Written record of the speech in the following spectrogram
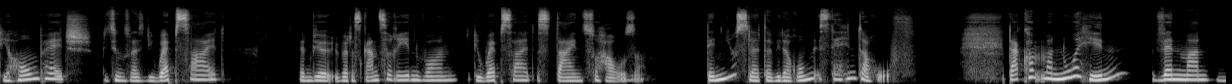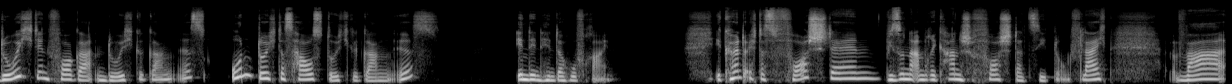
Die Homepage bzw. die Website, wenn wir über das Ganze reden wollen, die Website ist dein Zuhause. Der Newsletter wiederum ist der Hinterhof. Da kommt man nur hin, wenn man durch den Vorgarten durchgegangen ist und durch das Haus durchgegangen ist, in den Hinterhof rein. Ihr könnt euch das vorstellen wie so eine amerikanische Vorstadtsiedlung. Vielleicht war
